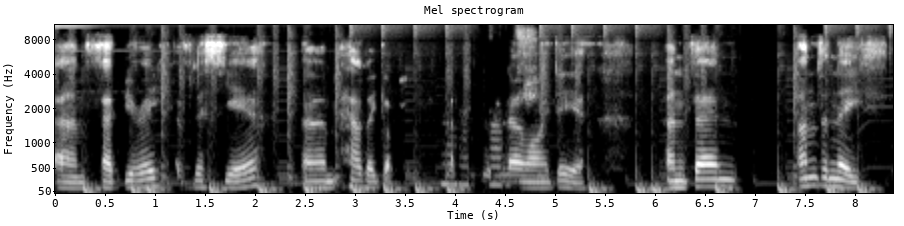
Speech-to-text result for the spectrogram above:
um, February of this year. Um, how they got oh no idea. And then underneath,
